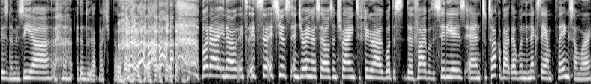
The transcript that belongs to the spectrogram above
visit a museum. I don't do that much though. but uh, you know, it's it's uh, it's just enjoying ourselves and trying to figure out what the, the vibe of the city is, and to talk about that when the next day I'm playing somewhere.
